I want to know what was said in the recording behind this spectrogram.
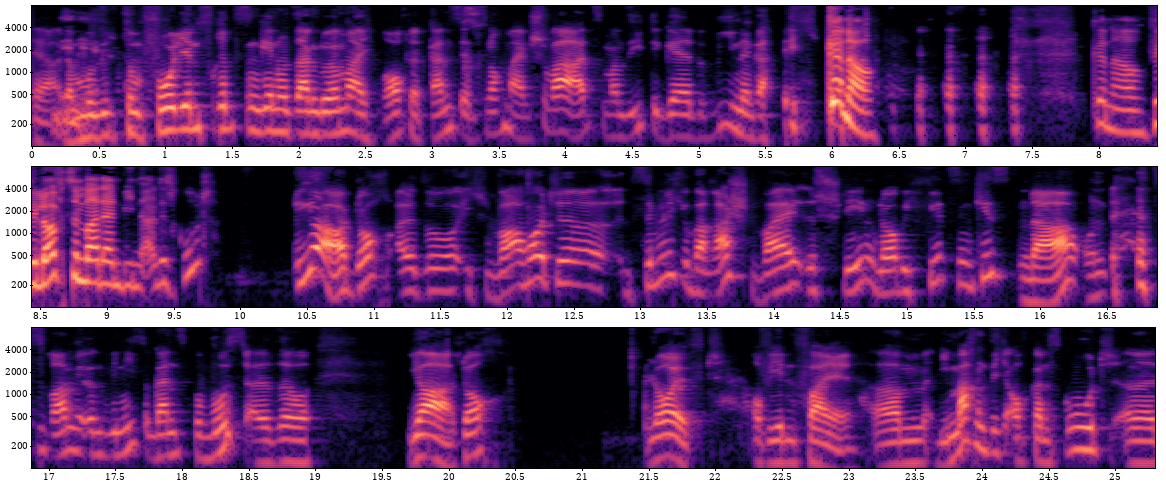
Ja, Nee, dann nee. muss ich zum Folienfritzen gehen und sagen, du hör mal, ich brauche das Ganze jetzt nochmal in schwarz. Man sieht die gelbe Biene gar nicht. Genau. genau. Wie läuft's denn bei deinen Bienen? Alles gut? Ja, doch. Also ich war heute ziemlich überrascht, weil es stehen, glaube ich, 14 Kisten da und es war mir irgendwie nicht so ganz bewusst. Also ja, doch, läuft auf jeden Fall. Ähm, die machen sich auch ganz gut, äh,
